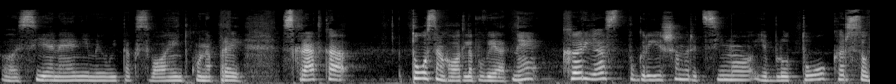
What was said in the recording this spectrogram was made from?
Uh, CNN je imel itak svoje in tako naprej. Skratka, to sem hodila povedati. Ne? Kar jaz pogrešam, recimo, je bilo to, kar so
